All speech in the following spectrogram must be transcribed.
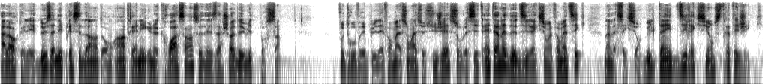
alors que les deux années précédentes ont entraîné une croissance des achats de 8% Vous trouverez plus d'informations à ce sujet sur le site Internet de Direction informatique dans la section Bulletin Direction stratégique.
